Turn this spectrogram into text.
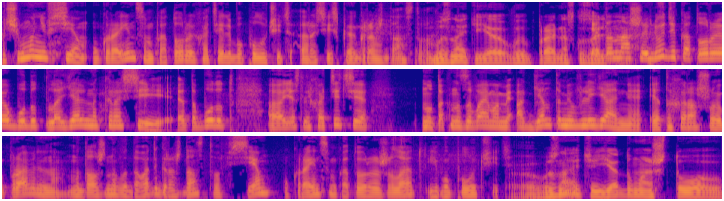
Почему не всем украинцам, которые хотели бы получить российское гражданство? Вы знаете, я, вы правильно сказали. Это наши люди, которые будут лояльны к России. Это будут, э, если хотите, ну, так называемыми агентами влияния. Это хорошо и правильно. Мы должны выдавать гражданство всем украинцам, которые желают его получить. Э, вы знаете, я думаю, что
